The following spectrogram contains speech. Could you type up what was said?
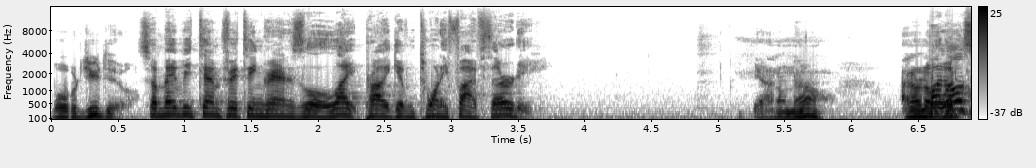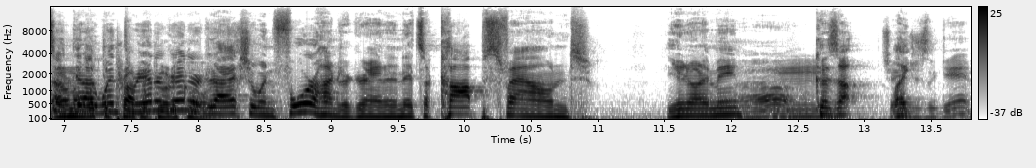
What would you do? So maybe 10, 15 grand is a little light, probably give them 25, 30. Yeah, I don't know. I don't know. But what, also, I don't did I win 300 grand or did I actually win 400 grand and it's a cops found? You know what I mean? Because uh, like Changes the game.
